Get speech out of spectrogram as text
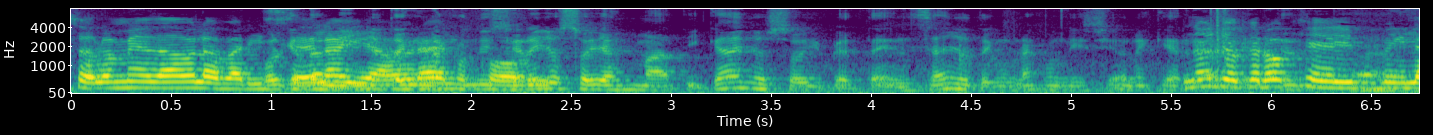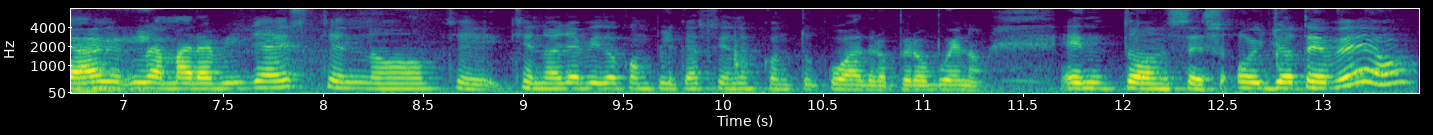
solo me ha dado la varicela y yo ahora tengo unas condiciones, yo soy asmática, yo soy hipertensa, yo tengo unas condiciones que... No, yo creo que el milagro, la maravilla es que no, que, que no haya habido complicaciones con tu cuadro, pero bueno, entonces hoy yo te veo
